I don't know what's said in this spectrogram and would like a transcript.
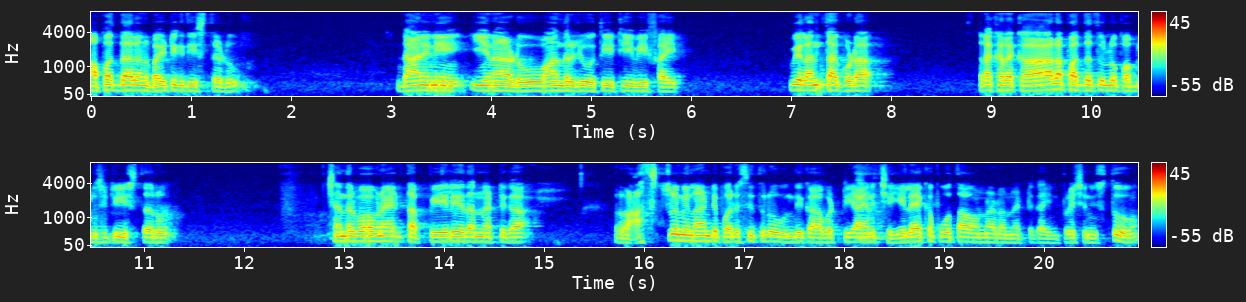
అబద్ధాలను బయటికి తీస్తాడు. దానిని ఈనాడు ఆంధ్రజ్యోతి టీవీ ఫైవ్ వీళ్ళంతా కూడా రకరకాల పద్ధతుల్లో పబ్లిసిటీ ఇస్తారు. చంద్రబాబు నాయుడు తప్పే లేదన్నట్టుగా రాష్ట్రం ఇలాంటి పరిస్థితిలో ఉంది కాబట్టి ఆయన చేయలేకపోతా ఉన్నాడు అన్నట్టుగా ఇంప్రెషన్ ఇస్తూ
